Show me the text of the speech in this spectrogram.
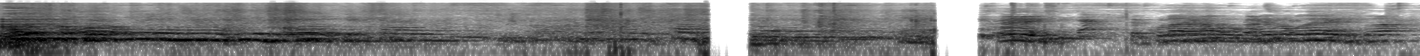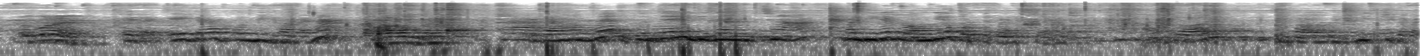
ভালোগুলো খোলো। এই সে খোলা জায়গা কাঠিগুলো কোথায় রেখেছিস তোরা? ওই কোণে? এইটার উপর দিক হবে হ্যাঁ? কথা বলতে না এটার মধ্যে তুই যে ডিজাইন ইচ্ছা বা ডিরেক্ট রং দিয়েও করতে পারিস। জল জল দিচ্ছি তোকে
